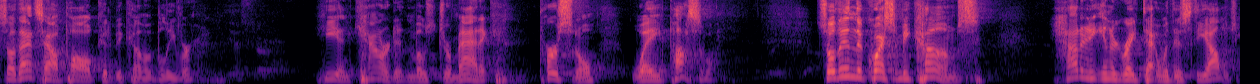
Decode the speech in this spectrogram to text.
So that's how Paul could become a believer he encountered it in the most dramatic, personal way possible. So then the question becomes how did he integrate that with his theology?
